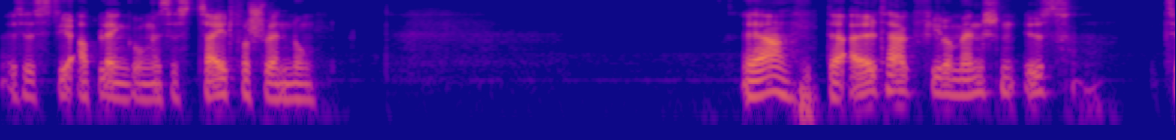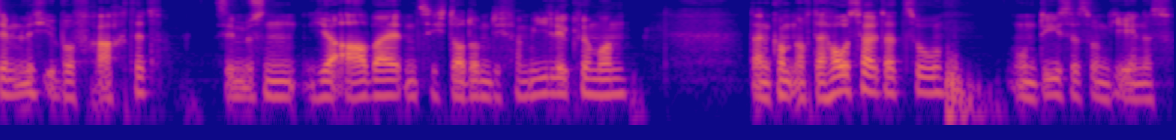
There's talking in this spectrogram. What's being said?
Es ist die Ablenkung, es ist Zeitverschwendung. Ja, der Alltag vieler Menschen ist ziemlich überfrachtet. Sie müssen hier arbeiten, sich dort um die Familie kümmern. Dann kommt noch der Haushalt dazu und dieses und jenes.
